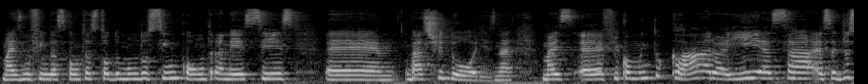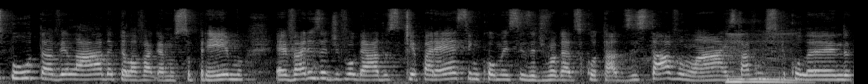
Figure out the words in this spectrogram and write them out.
mas no fim das contas todo mundo se encontra nesses é, bastidores, né? Mas é, ficou muito claro aí essa, essa disputa velada pela vaga no Supremo. É, vários advogados que aparecem como esses advogados cotados estavam lá, estavam uhum. circulando,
